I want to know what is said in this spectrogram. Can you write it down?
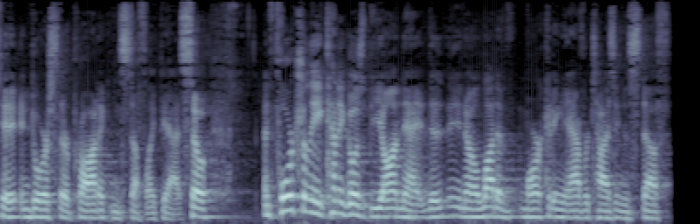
to endorse their product and stuff like that. So unfortunately, it kind of goes beyond that. You know, a lot of marketing and advertising and stuff,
